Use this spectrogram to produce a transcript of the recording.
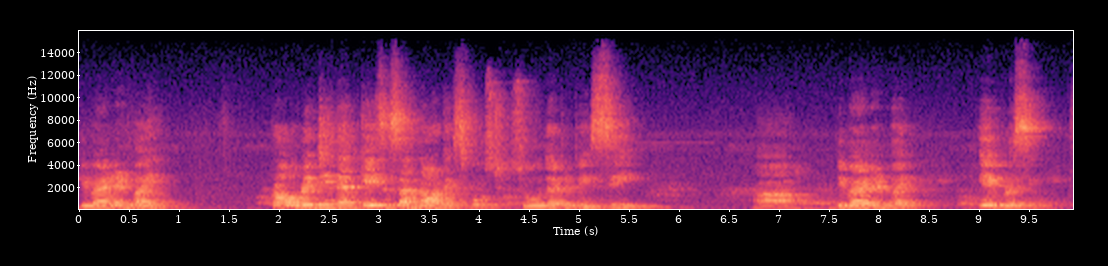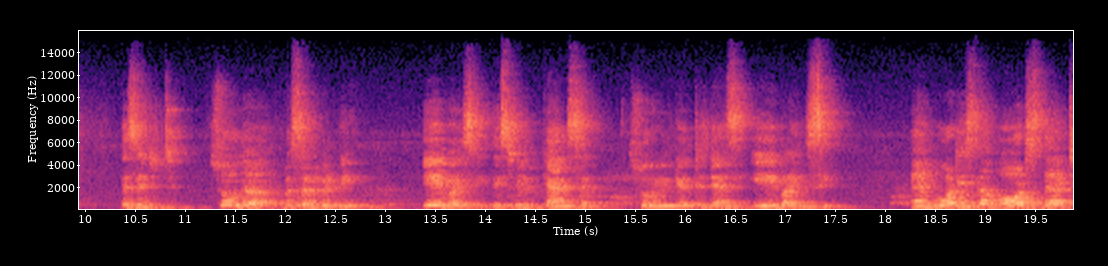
divided by probability that cases are not exposed. So, that will be C uh, divided by A plus C, isn't it? So, the result will be A by C. This will cancel. So, you will get it as A by C. And what is the odds that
